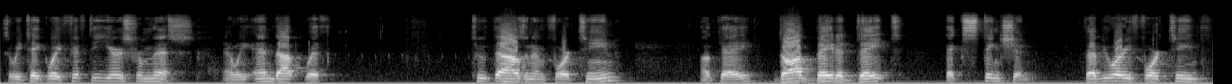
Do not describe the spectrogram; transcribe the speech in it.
So we take away 50 years from this, and we end up with 2014, okay, dog beta date extinction, February 14th,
